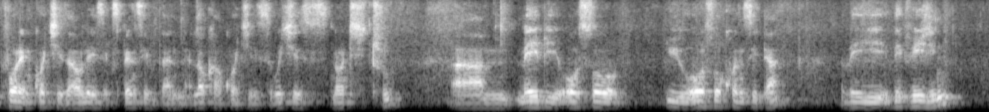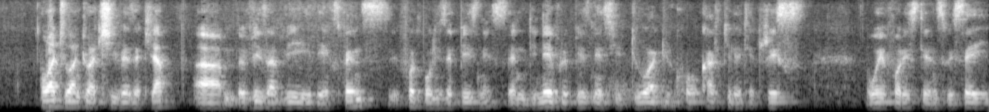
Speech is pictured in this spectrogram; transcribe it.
foreign coaches are always expensive than local coaches, which is not true. Um, maybe also you also consider the the vision what you want to achieve as a club um, vis-a-vis the expense. Football is a business, and in every business you do what you call calculated risks. Where, for instance, we say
